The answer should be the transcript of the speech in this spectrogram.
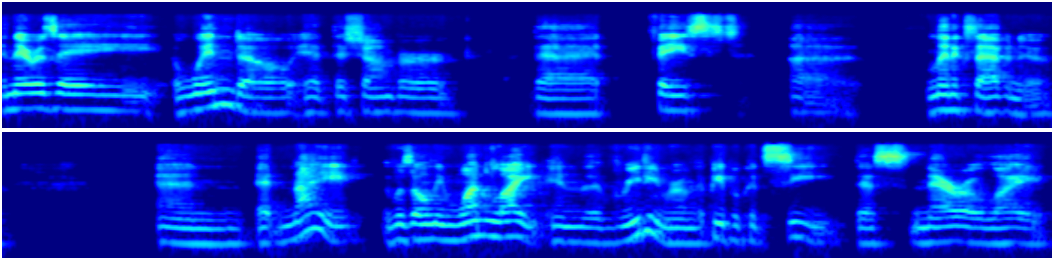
And there was a, a window at the Schomburg that faced uh, Lenox Avenue and at night, it was only one light in the reading room that people could see, this narrow light.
